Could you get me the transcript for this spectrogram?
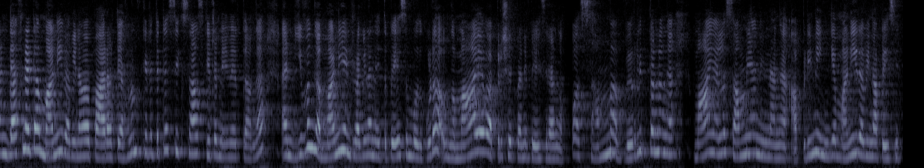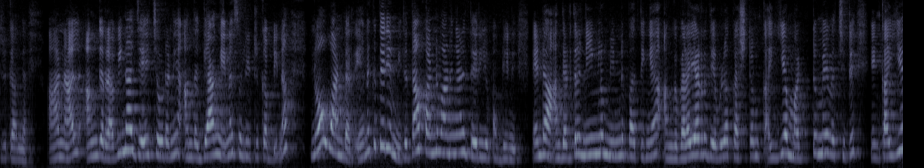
அண்ட் டெஃபினட்டாக மணி ரவினாவை பாராட்டியாகணும் கிட்டத்தட்ட சிக்ஸ் ஹவர்ஸ் கிட்ட நின்று இருக்காங்க அண்ட் இவங்க மணி அண்ட் ரவினா நேற்று பேசும்போது கூட அவங்க மாயாவை அப்ரிஷியேட் பண்ணி பேசுகிறாங்க அப்போ செம்ம வெறித்தனங்க. மாயெல்லாம் செம்மையாக நின்னாங்க அப்படின்னு இங்கே மணி ரவினா பேசிட்டு இருக்காங்க. ஆனால் அங்கே ரவினா ஜெயிச்ச உடனே அந்த கேங் என்ன சொல்லிட்டு இருக்கு அப்படின்னா நோ வண்டர் எனக்கு தெரியும். இதை தான் பண்ணுவானுங்கன்னு தெரியும் அப்படின்னு. ஏண்டா அந்த இடத்துல நீங்களும் நின்று பார்த்தீங்க. அங்கே விளையாடுறது எவ்வளோ கஷ்டம்? கையை மட்டுமே வச்சுட்டு என் கையே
